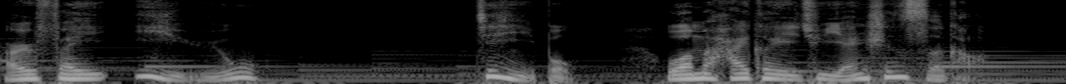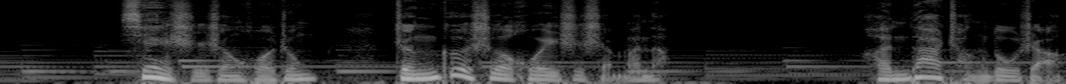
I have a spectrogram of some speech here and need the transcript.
而非异于物。进一步，我们还可以去延伸思考：现实生活中，整个社会是什么呢？很大程度上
